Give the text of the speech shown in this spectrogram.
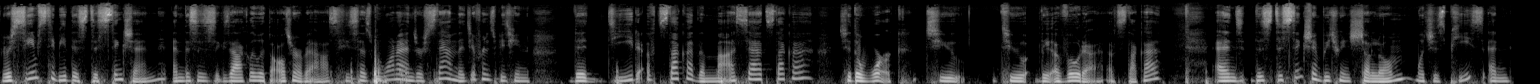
there seems to be this distinction, and this is exactly what the Alter Rebbe asks. He says we want to understand the difference between the deed of tzedakah, the maaseh tzedakah, to the work, to to the avoda of tzedakah, and this distinction between shalom, which is peace, and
